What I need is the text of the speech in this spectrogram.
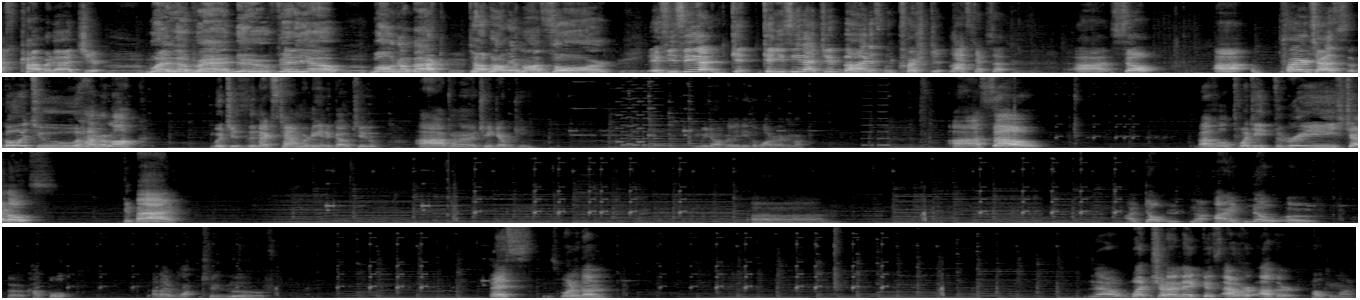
Gamer 5 coming at you with a brand new video. Welcome back to Pokemon Sword. If you see that, can, can you see that gym behind us? We crushed it last episode. Uh, so, uh, prior to us going to Hammerlocke, which is the next town we're needing to go to, uh, I want to change our routine. We don't really need the water anymore. Uh, so, level 23 Shellos. Goodbye. Um, I don't know. I know of a couple that I want to move. This is one of them. Now, what should I make as our other Pokemon?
